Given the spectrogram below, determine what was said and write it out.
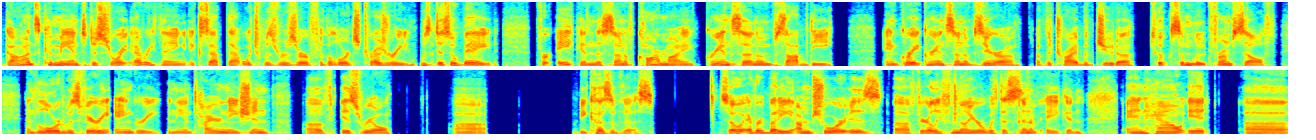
God's command to destroy everything except that which was reserved for the Lord's treasury was disobeyed. For Achan, the son of Carmi, grandson of Zabdi, and great grandson of Zerah, of the tribe of Judah, took some loot for himself, and the Lord was very angry, and the entire nation of Israel uh, because of this. So, everybody, I'm sure, is uh, fairly familiar with the sin of Achan and how it uh,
